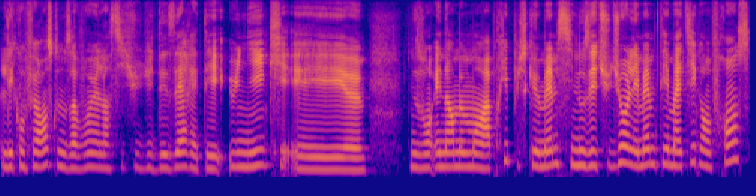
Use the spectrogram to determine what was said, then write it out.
les conférences que nous avons eues à l'Institut du désert étaient uniques et euh, nous ont énormément appris, puisque même si nous étudions les mêmes thématiques en France,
